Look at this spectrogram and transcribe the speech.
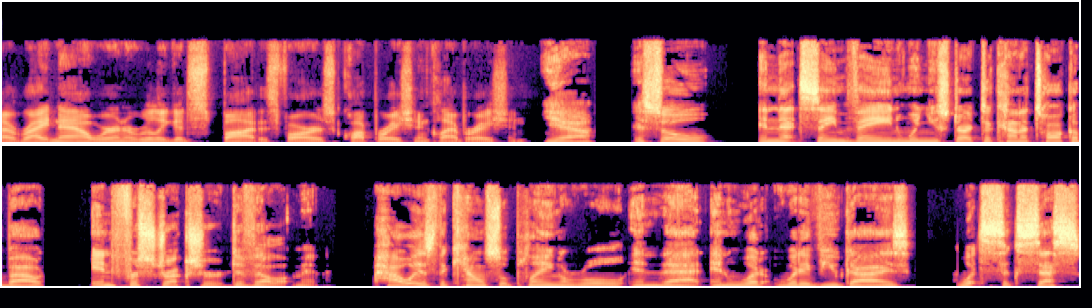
uh, right now, we're in a really good spot as far as cooperation and collaboration. Yeah. So, in that same vein, when you start to kind of talk about infrastructure development, how is the council playing a role in that? And what what have you guys? What success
